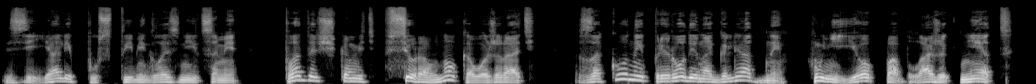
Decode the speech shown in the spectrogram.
зияли пустыми глазницами. Падальщикам ведь все равно, кого жрать. Законы природы наглядны, у нее поблажек нет.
